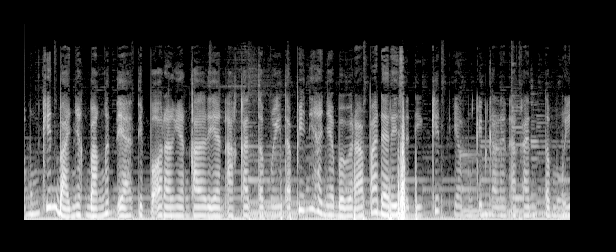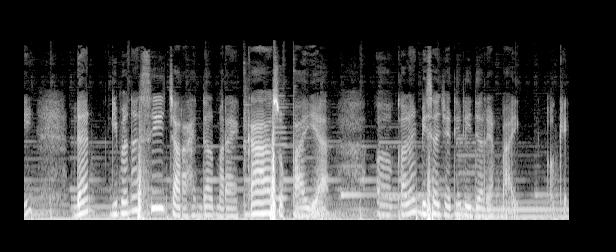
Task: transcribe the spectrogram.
mungkin banyak banget ya tipe orang yang kalian akan temui tapi ini hanya beberapa dari sedikit yang mungkin kalian akan temui dan gimana sih cara handle mereka supaya uh, kalian bisa jadi leader yang baik oke okay.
